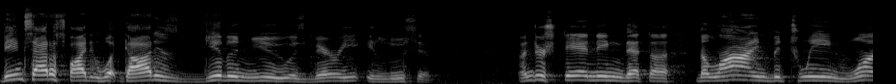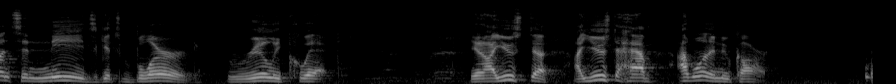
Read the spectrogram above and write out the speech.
being satisfied in what God has given you, is very elusive. Understanding that the, the line between wants and needs gets blurred really quick. You know, I used to, I used to have, I want a new car. I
